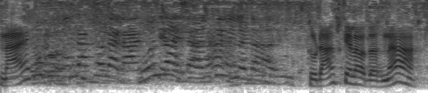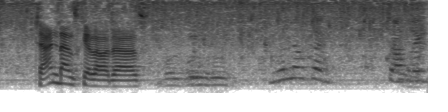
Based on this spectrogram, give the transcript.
नाही? तू डान्स केला होतास ना? छान डान्स केला होतास. चॉकलेट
